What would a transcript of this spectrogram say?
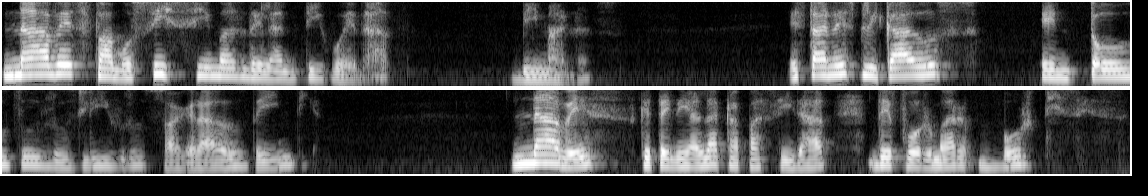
Naves famosísimas de la antigüedad, vimanas. Están explicados en todos los libros sagrados de India. Naves que tenían la capacidad de formar vórtices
